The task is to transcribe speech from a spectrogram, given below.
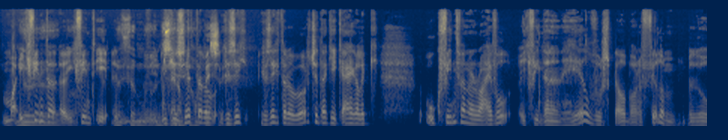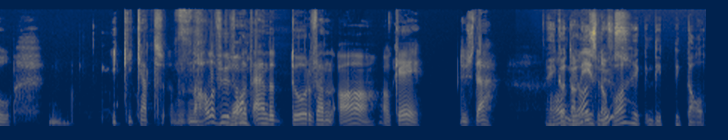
Maar ik Nee, vind nee, dat... Ik vind, de film je, zegt er, een- pissen. je, zegt, je zegt er een woordje dat ik eigenlijk ook vind van Arrival. Ik vind dat een heel voorspelbare film. Ik bedoel... Ik, ik had een half uur van het einde door van... Ah, oké. Dus dat. Je Oh, kunt dat ja, lezen of wat? Ik- Die, die taal.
